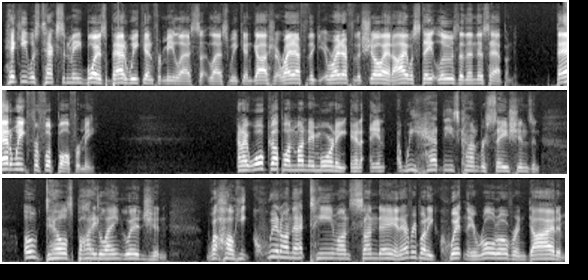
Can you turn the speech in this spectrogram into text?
Hickey was texting me, boy, it was a bad weekend for me last last weekend. Gosh, right after the right after the show, I had Iowa State lose, and then this happened. Bad week for football for me. And I woke up on Monday morning, and and we had these conversations, and Odell's body language, and well, how he quit on that team on Sunday and everybody quit and they rolled over and died. And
